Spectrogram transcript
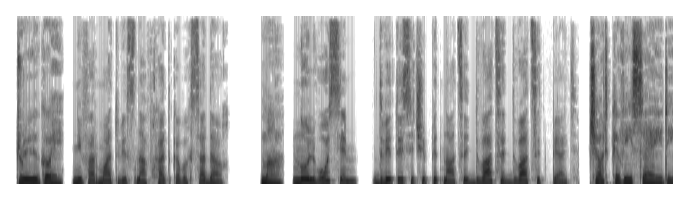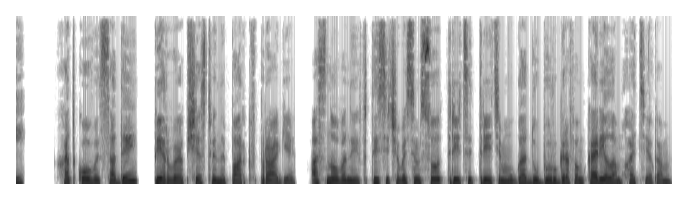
Другой. Неформат «Весна в хатковых садах». Ма. 08, 2015-2025. Чоткові саді. Хатковые сады – первый общественный парк в Праге, основанный в 1833 году бурграфом Карелом Хатеком.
